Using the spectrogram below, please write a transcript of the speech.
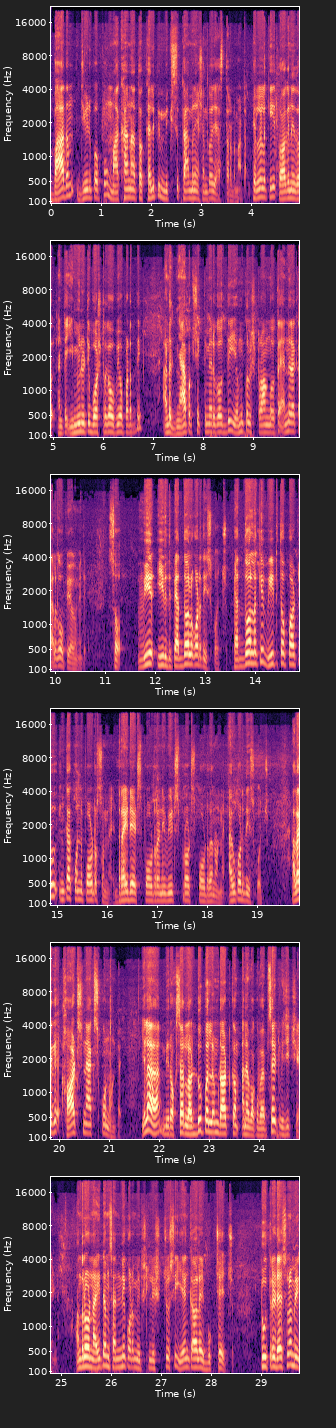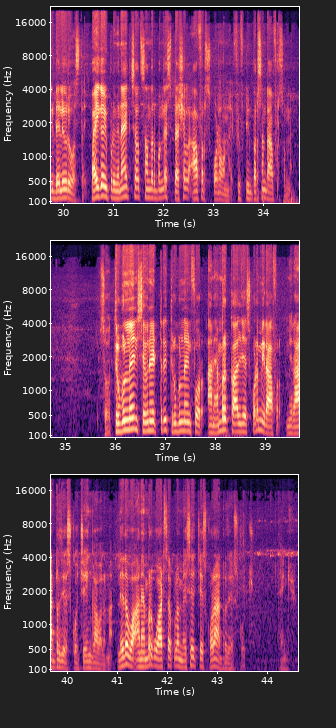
బాదం జీడిపప్పు మఖానాతో కలిపి మిక్స్ కాంబినేషన్తో చేస్తారనమాట పిల్లలకి రోగనిరో అంటే ఇమ్యూనిటీ బూస్టర్గా ఉపయోగపడుద్ది. అండ్ జ్ఞాపక శక్తి మెరుగవుద్ది ఎముకలు స్ట్రాంగ్ అవుతాయి అన్ని రకాలుగా ఉపయోగం ఇది. సో వీ ఇది పెద్దోళ్ళు కూడా తీసుకోవచ్చు. పెద్దోళ్ళకి వీటితో పాటు ఇంకా కొన్ని పౌడర్స్ ఉన్నాయి. డ్రై డేట్స్ పౌడర్ అని వీట్ స్ప్రౌట్స్ పౌడర్ అని ఉన్నాయి. అవి కూడా తీసుకోవచ్చు. అలాగే హాట్ స్నాక్స్ కొన్ని ఉంటాయి. ఇలా మీరు ఒకసారి లడ్డూపల్లెం డాట్ కామ్ అనే ఒక వెబ్సైట్ విజిట్ చేయండి. అందులో ఉన్న ఐటమ్స్ అన్నీ కూడా మీరు లిస్ట్ చూసి ఏం కావాలో అవి బుక్ చేయొచ్చు. టూ త్రీ డేస్లో మీకు డెలివరీ వస్తాయి. పైగా ఇప్పుడు వినాయక చవితి సందర్భంగా స్పెషల్ ఆఫర్స్ కూడా ఉన్నాయి. ఫిఫ్టీన్ పర్సెంట్ ఆఫర్స్ ఉన్నాయి. So triple nine seven eight three triple nine four ఆ నెంబర్కి కాల్ చేసి కూడా మీరు ఆఫర్ మీరు ఆర్డర్ చేసుకోవచ్చు. ఏం కావాలన్నా. లేదా ఆ నెంబర్కి వాట్సాప్లో మెసేజ్ చేసి కూడా ఆర్డర్ చేసుకోవచ్చు. Thank you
